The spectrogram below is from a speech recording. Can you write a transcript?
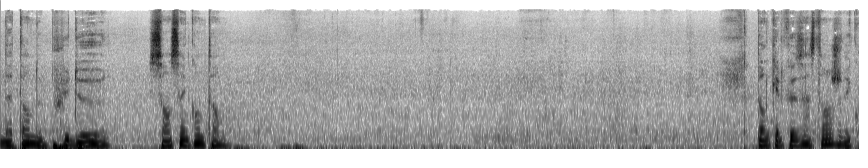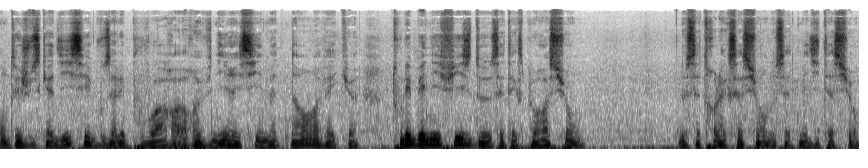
datant de plus de 150 ans. Dans quelques instants, je vais compter jusqu'à 10 et vous allez pouvoir euh, revenir ici et maintenant avec euh, tous les bénéfices de cette exploration, de cette relaxation, de cette méditation.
